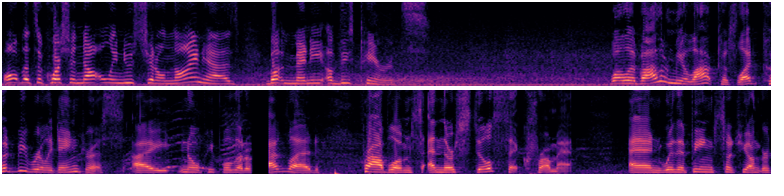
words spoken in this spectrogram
Well, that's a question not only News Channel 9 has, but many of these parents. Well, it bothered me a lot because lead could be really dangerous. I know people that have had lead problems and they're still sick from it. And with it being such younger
